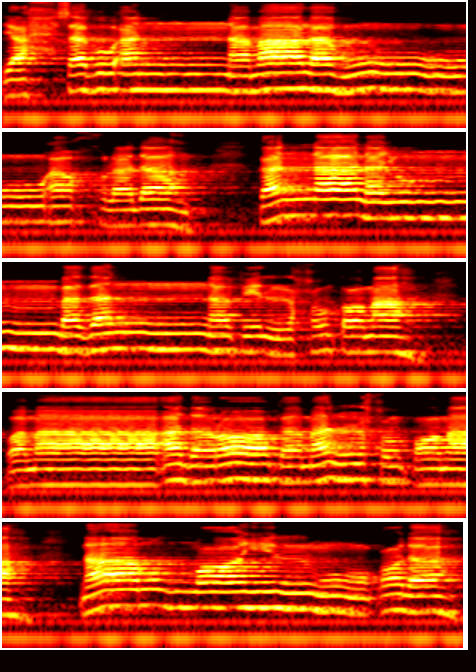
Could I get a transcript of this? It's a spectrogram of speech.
يحسب أن ماله أخلده كلا لينبذن في الحطمة. وما أدراك ما الحطمة؟ نار الله الموقدة.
